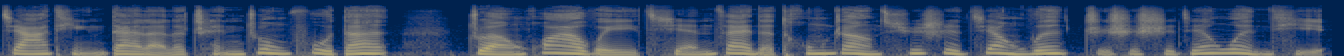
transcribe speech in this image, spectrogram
家庭带来了沉重负担，转化为潜在的通胀趋势降温只是时间问题。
